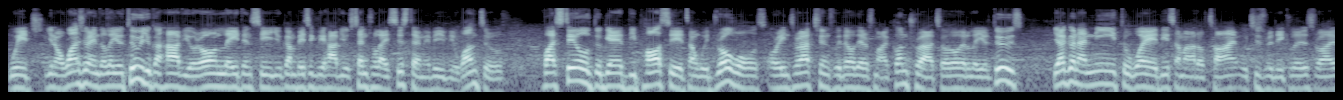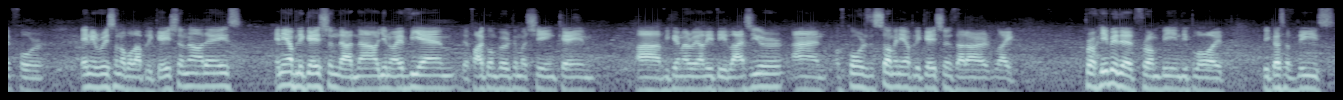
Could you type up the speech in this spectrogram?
which, you know, once you're in the layer two, you can have your own latency, you can basically have your centralized system if you want to, but still to get deposits and withdrawals or interactions with other smart contracts or other layer twos, you're gonna need to wait this amount of time, which is ridiculous, right, for any reasonable application nowadays. Any application that now, you know, FVM, the Filecoin virtual machine came, uh, became a reality last year, and of course, there's so many applications that are like prohibited from being deployed because of this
